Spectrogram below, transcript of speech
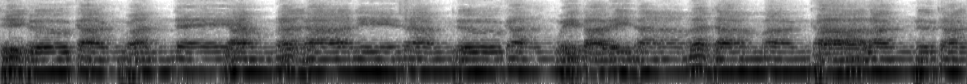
ทิดุขังบันเทยังปดานิจังดุขัง วิปาริณามดัมมังคาลังนุทัง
